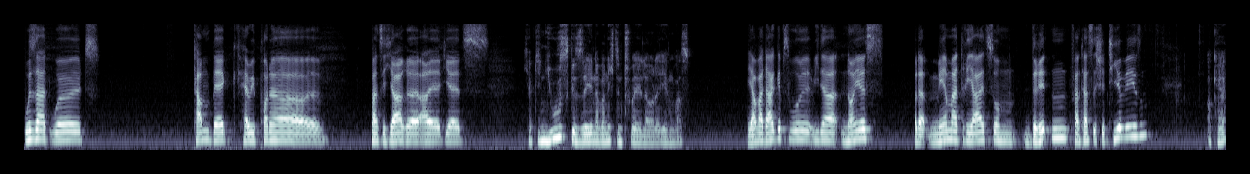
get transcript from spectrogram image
Wizard World Comeback Harry Potter 20 Jahre alt jetzt? Ich habe die News gesehen, aber nicht den Trailer oder irgendwas. Ja, weil da gibt es wohl wieder neues oder mehr Material zum dritten Fantastische Tierwesen. Okay.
